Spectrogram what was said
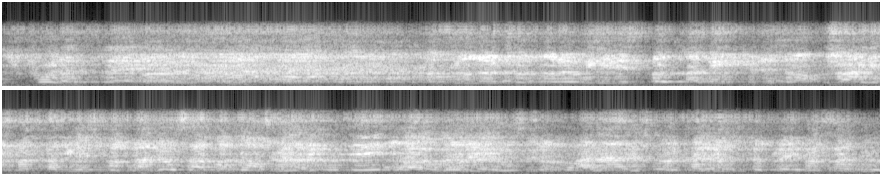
Il faut la faire. Parce qu'on a autre chose, on a oublié les spots radio, tu les as Je fais les spots radio. Les spots radio, c'est important, tu veux les écouter Ah, oui. Alain, les spots radio, s'il te plaît. Spots radio.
